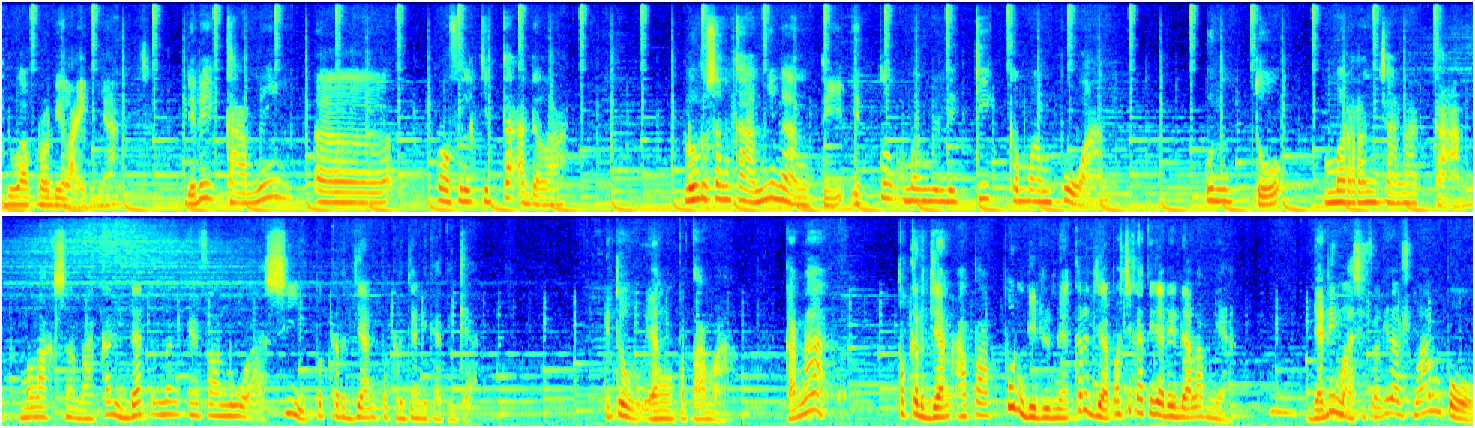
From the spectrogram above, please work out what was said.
dua prodi lainnya. Jadi kami uh, profil kita adalah lulusan kami nanti itu memiliki kemampuan untuk merencanakan, melaksanakan dan mengevaluasi pekerjaan-pekerjaan di K3. Itu yang pertama. Karena pekerjaan apa pun di dunia kerja pasti K3 di dalamnya. Jadi mahasiswa kita harus mampu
